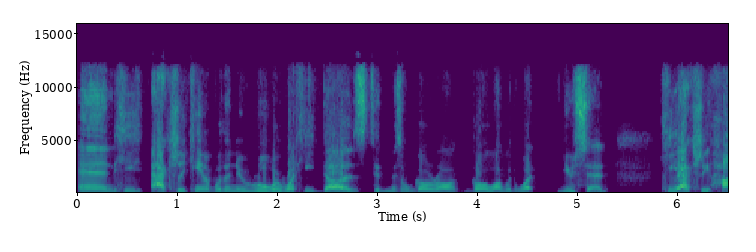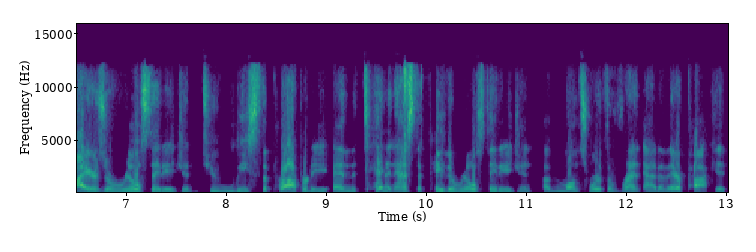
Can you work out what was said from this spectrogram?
And he actually came up with a new rule where what he does to this will go wrong go along with what you said he actually hires a real estate agent to lease the property and the tenant has to pay the real estate agent a month's worth of rent out of their pocket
